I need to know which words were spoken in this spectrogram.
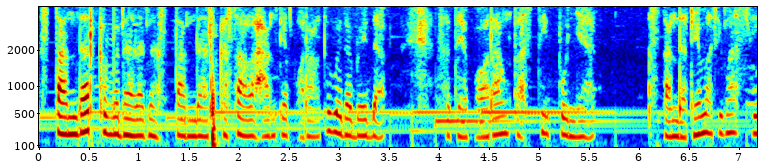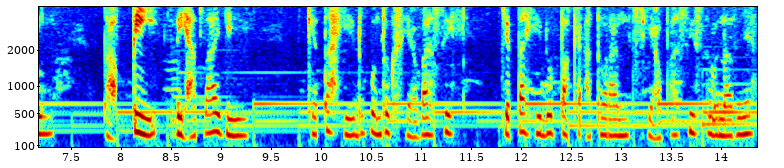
Standar kebenaran dan standar kesalahan tiap orang itu beda-beda. Setiap orang pasti punya standarnya masing-masing. Tapi lihat lagi kita hidup untuk siapa sih kita hidup pakai aturan siapa sih sebenarnya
